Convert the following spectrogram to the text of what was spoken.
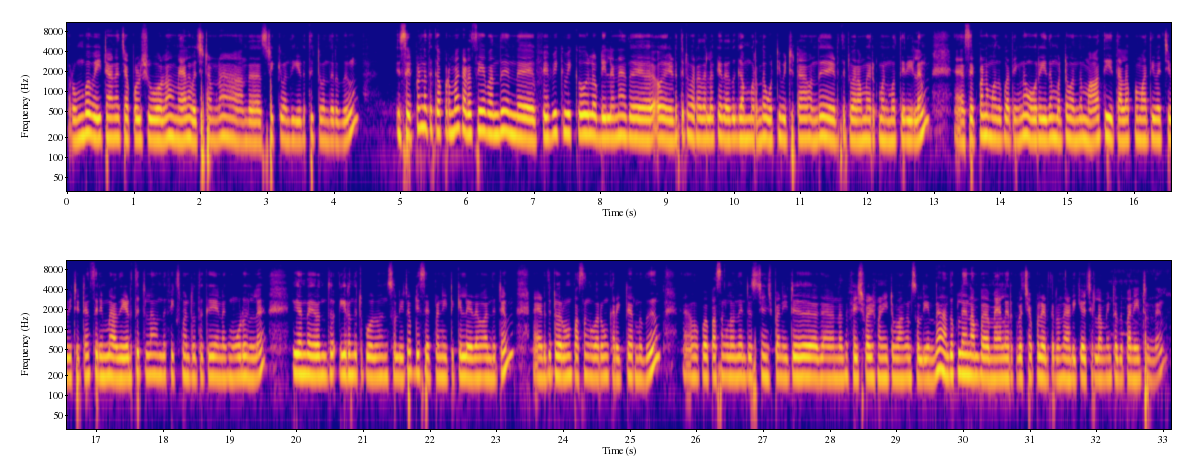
ரொம்ப வெயிட்டான செப்பல் ஷூவெல்லாம் மேலே வச்சிட்டோம்னா அந்த ஸ்டிக் வந்து எடுத்துகிட்டு வந்துடுது செட் பண்ணதுக்கப்புறமா கடைசியாக வந்து இந்த ஃபெவிக்விக்கோ இல்லை அப்படி இல்லைன்னா அது எடுத்துகிட்டு வராத அளவுக்கு ஏதாவது கம் இருந்தால் ஒட்டி விட்டுட்டா வந்து எடுத்துகிட்டு வராமல் இருக்குமோ தெரியல. செட் பண்ணும்போது பார்த்திங்கன்னா ஒரு இதை மட்டும் வந்து மாற்றி தலைப்பை மாற்றி வச்சு விட்டுட்டேன். சரிமா அதை எடுத்துகிட்டுலாம் வந்து ஃபிக்ஸ் பண்ணுறதுக்கு எனக்கு மூடும் இல்லை. இருந்த இருந்து இருந்துட்டு போதும்னு சொல்லிவிட்டு அப்படியே செட் பண்ணிவிட்டு கீழே வந்துட்டேன். நான் எடுத்துகிட்டு வரவும் பசங்க வரவும் கரெக்டாக இருந்தது. இப்போ பசங்களை வந்து ட்ரெஸ் சேஞ்ச் பண்ணிவிட்டு அந்த ஃபேஸ் வாஷ் பண்ணிவிட்டு வாங்கன்னு சொல்லியிருந்தேன். அதுக்குள்ளே நம்ம மேலே இருக்கிற செப்பல் எடுத்துகிட்டு வந்து அடிக்க வச்சிடலாமேன்ட்டு அது பண்ணிகிட்டு இருந்தேன்.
